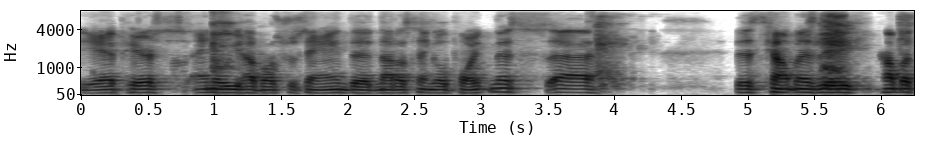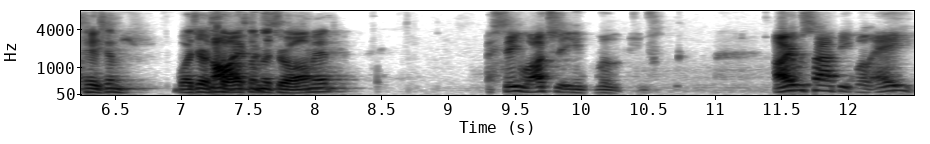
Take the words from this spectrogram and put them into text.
Yeah, Pierce, I know you have us for saying that not a single point in this uh, this Champions League competition. What's your no, thoughts was, on the draw, mate? I see watching well I was happy. Well, A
